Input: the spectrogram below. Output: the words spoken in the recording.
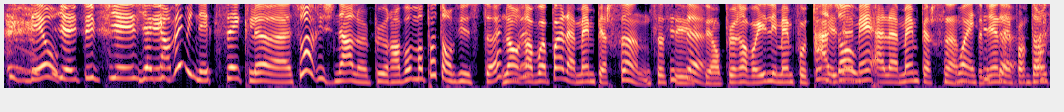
ses vidéos. il a été piégé. Il y a quand même une éthique, là. Sois original un peu. Renvoie-moi pas ton vieux stock. non, on là. renvoie pas à la même personne. Ça, C'est on peut renvoyer les mêmes photos, À mais jamais à la même personne. Ouais, c'est bien ça. important. Donc,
